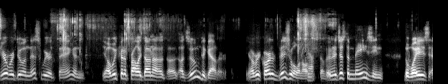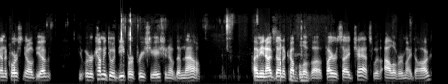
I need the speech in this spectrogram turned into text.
here we're doing this weird thing and you know, we could have probably done a, a, a Zoom together, you know, recorded visual and all yeah. this stuff. I mean, it's just amazing the ways and of course, you know, if you have we're coming to a deeper appreciation of them now. I mean, I've done a couple mm-hmm. of uh, fireside chats with Oliver, my dog,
